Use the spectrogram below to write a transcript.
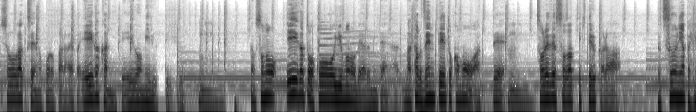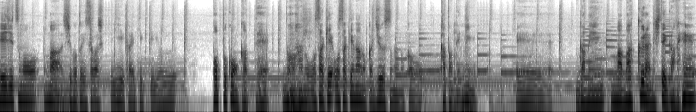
小学生の頃からやっぱ映画館に行って映画を見るっていう。うん。その映画とはこういうものであるみたいなまあ多分前提とかもあってうん。それで育ってきてるから普通にやっぱ平日もまあ仕事忙しくて家帰ってきて夜ポップコーン買ってのあのお酒お酒なのかジュースなのかを片手に、えー画面、まあ、真っ暗にして画面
